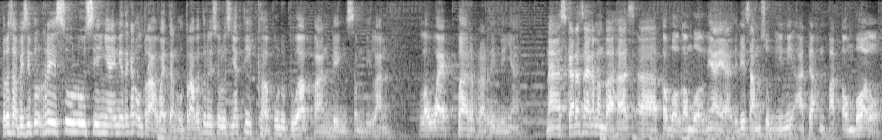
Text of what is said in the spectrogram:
Terus habis itu resolusinya ini kan ultrawide kan. Ultrawide itu resolusinya 32 banding 9. Lebar berarti intinya. Nah sekarang saya akan membahas uh, tombol-tombolnya ya. Jadi Samsung ini ada empat tombol.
